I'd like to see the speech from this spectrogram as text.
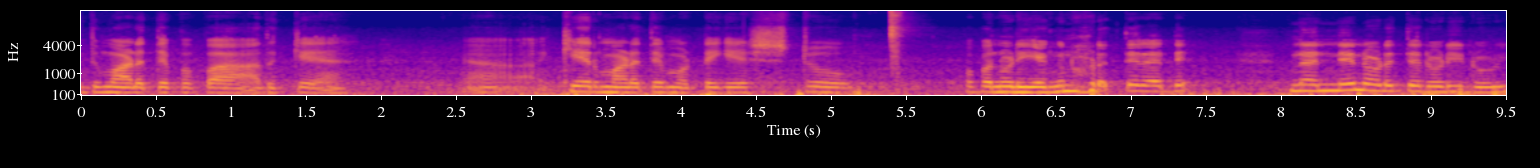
ಇದು ಮಾಡುತ್ತೆ ಪಾಪ, ಅದಕ್ಕೆ ಕೇರ್ ಮಾಡುತ್ತೆ ಮೊಟ್ಟೆಗೆ ಎಷ್ಟು. ಪಾಪ ನೋಡಿ ಹೆಂಗೆ ನೋಡುತ್ತೆ ನನ್ನೇ ನನ್ನೇ ನೋಡುತ್ತೆ ನೋಡಿ ನೋಡಿ.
